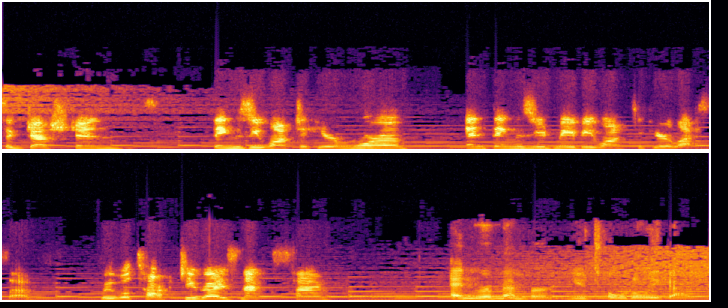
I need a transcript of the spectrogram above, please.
suggestions, things you want to hear more of, and things you'd maybe want to hear less of. We will talk to you guys next time. And remember, you totally got this.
